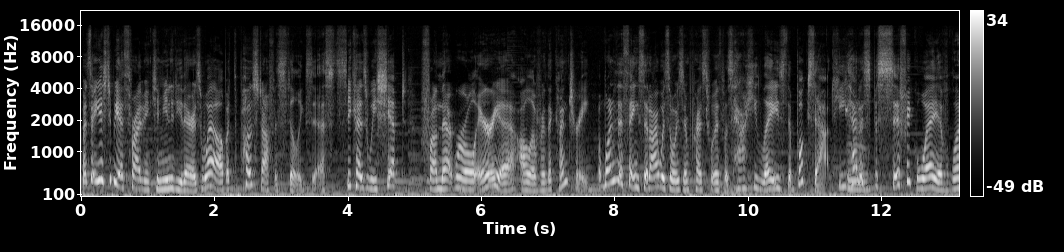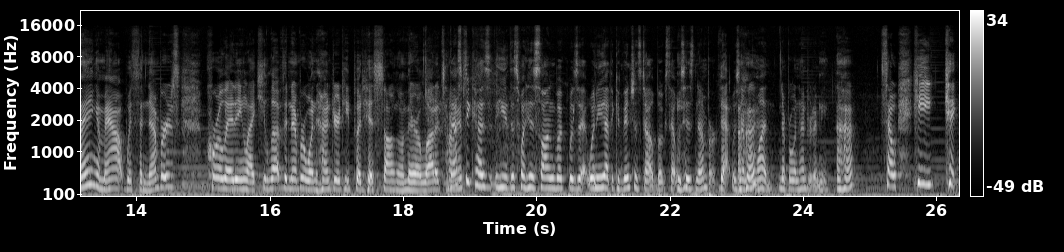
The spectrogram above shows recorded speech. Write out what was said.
but there used to be a thriving community there as well. But the post office still exists because we shipped from that rural area all over the country. One of the things that I was always impressed with was how he lays the books out. He had a Mm. specific way of laying them out with the numbers correlating. Like he loved the number 100. He put his song on there a lot of times. That's because he, that's what his songbook was. When he had the convention style books, that was his number. That was number uh-huh. one, number one hundred. I mean, Uh huh. So he ke-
